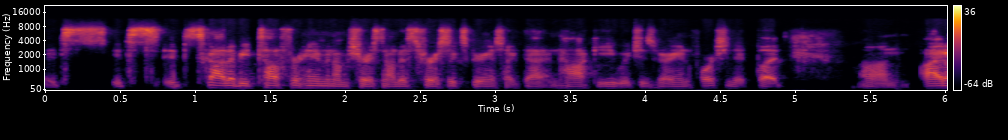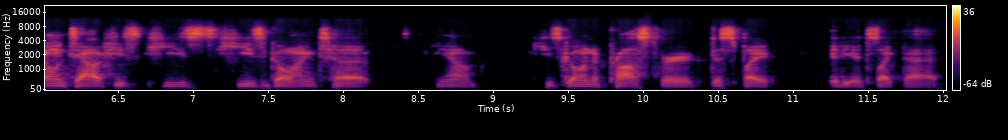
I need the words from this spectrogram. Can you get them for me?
it's it's it's got to be tough for him and i'm sure it's not his first experience like that in hockey which is very unfortunate but um i don't doubt he's he's he's going to you know he's going to prosper despite idiots like that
